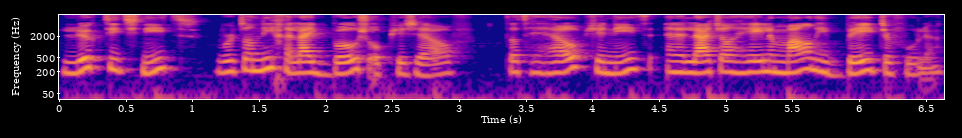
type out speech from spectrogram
Lukt iets niet, word dan niet gelijk boos op jezelf. Dat helpt je niet en het laat je al helemaal niet beter voelen.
